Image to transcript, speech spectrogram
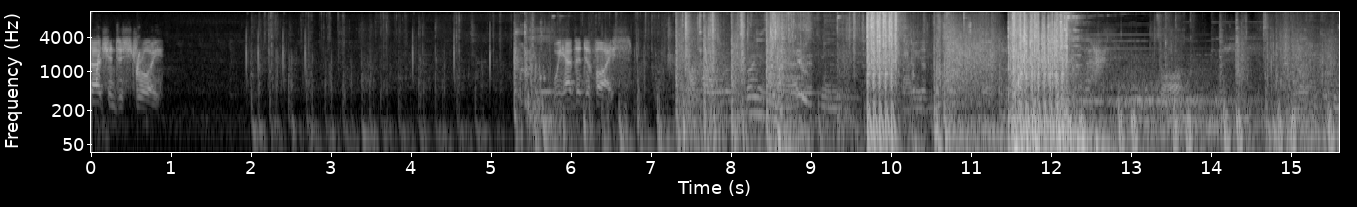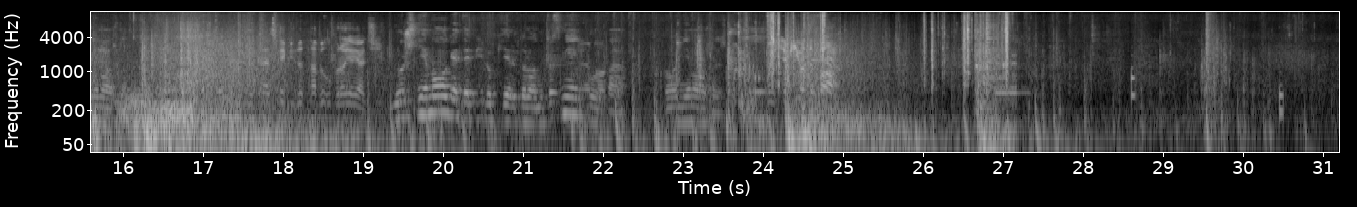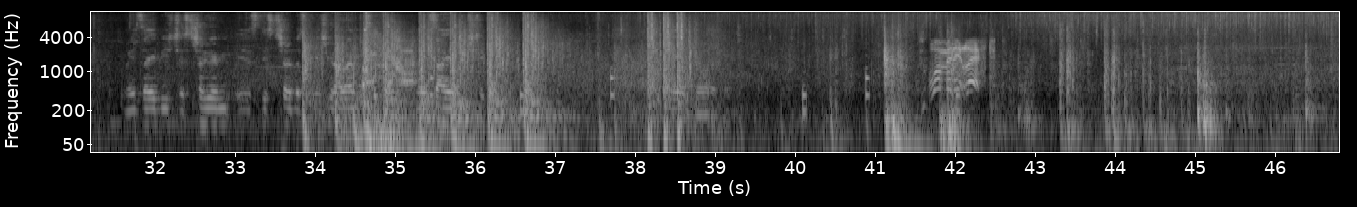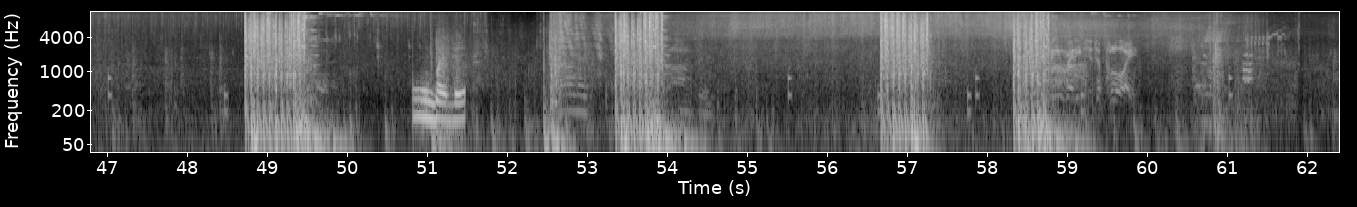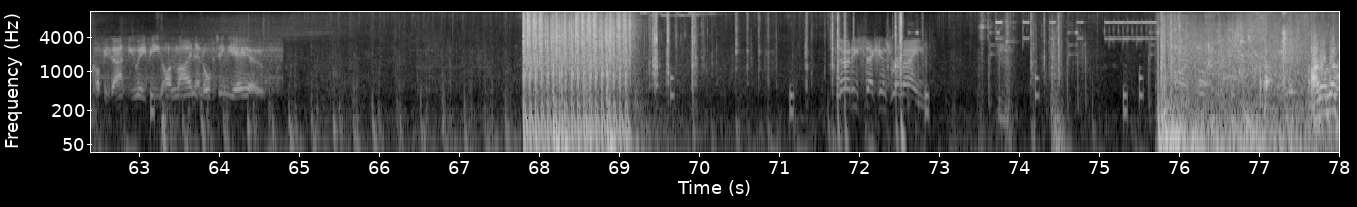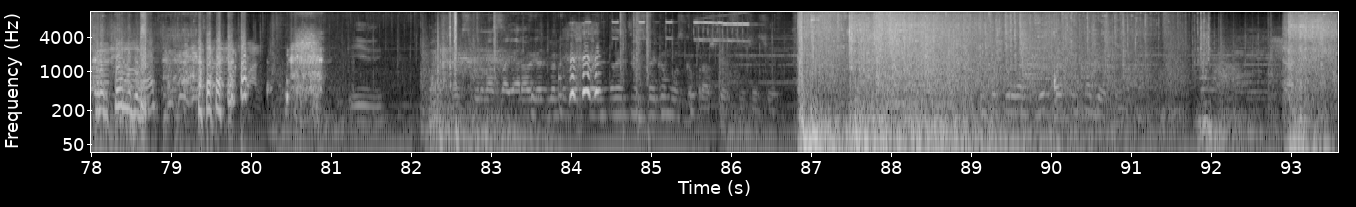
Search and destroy. We have the device. Co? Nie można. Teraz chętnie dostawy ubrojenia ci. Już nie mogę, debilu pierdolony, to zmień kurwa. Bo nie możesz. We've secured the bomb. No i zajebiście, strzeliłem y, z tej strzelby, z której grałem. No i zajebiście. One minute left. Baby. Be ready to deploy. Copy that. UAV online and orbiting the AO. Thirty seconds remain. Araba kırık değil miydi lan? Ready for the next one. Easy. Jak kurwa zajarał i odblokował całym potencjał mózgu po raz pierwszy życiu.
